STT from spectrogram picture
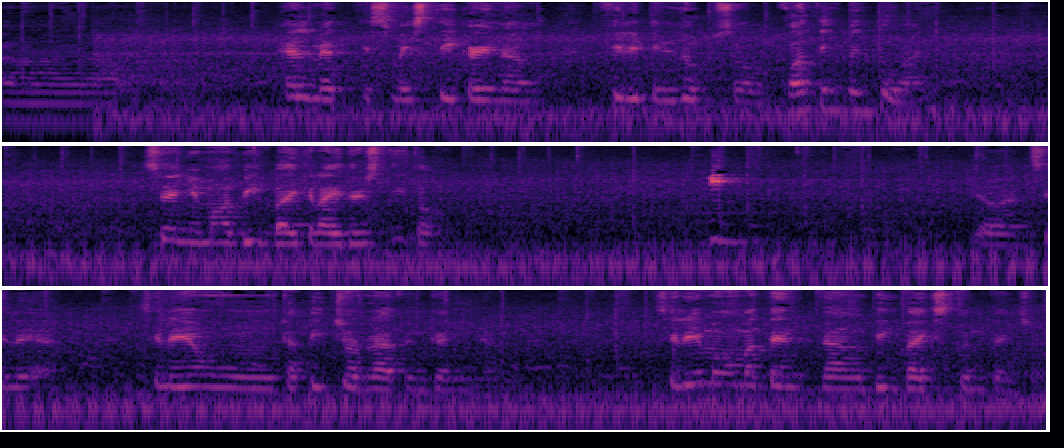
uh, helmet is may sticker ng Philippine Loop. So, konting pintuan. Yun, yung mga big bike riders dito. Yun, sila yan. Sila yung ka-picture natin kanina. Sila yung mga umattend ng Big Bikes Convention.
